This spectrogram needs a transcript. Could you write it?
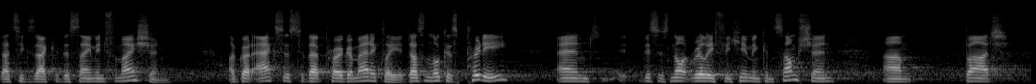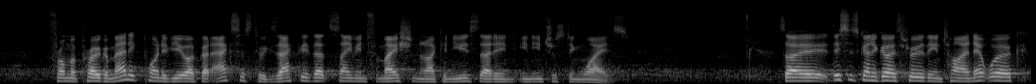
that's exactly the same information. I've got access to that programmatically. It doesn't look as pretty, and this is not really for human consumption, um, but from a programmatic point of view, I've got access to exactly that same information, and I can use that in, in interesting ways. So this is going to go through the entire network,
